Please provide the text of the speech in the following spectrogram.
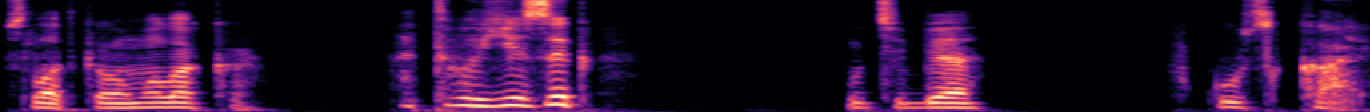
сладкого молока. А твой язык... У тебя вкус Кайлы.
